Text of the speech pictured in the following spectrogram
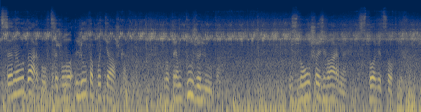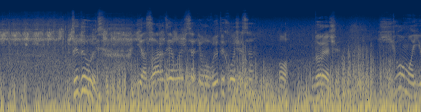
Це не удар був, це була люта потяжка. Ну прям дуже люта. І знову щось гарне. 100%. Ти дивись, і азарт з'явився, і ловити хочеться. О, до речі. Йо-моє,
